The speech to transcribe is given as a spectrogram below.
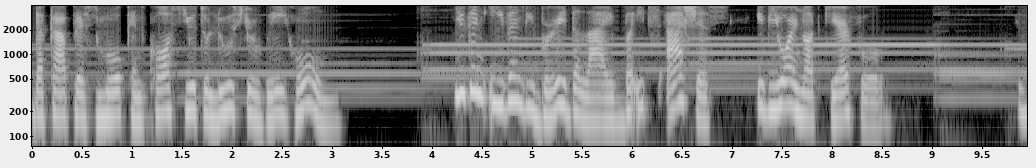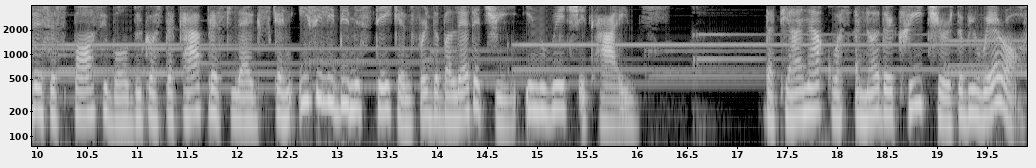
The kapre smoke can cause you to lose your way home. You can even be buried alive by its ashes if you are not careful. This is possible because the kapre's legs can easily be mistaken for the balete tree in which it hides. The tiyanak was another creature to beware of.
